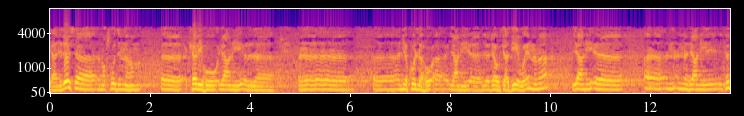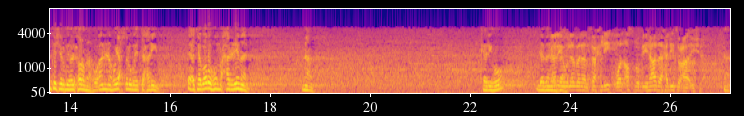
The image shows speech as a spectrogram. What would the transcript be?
يعني ليس المقصود أنهم آه، كرهوا يعني آه، آه، أن يكون له يعني له تأثير وإنما يعني أنه يعني تنتشر به الحرمة وأنه يحصل به التحريم. اعتبروه محرما. نعم. كرهوا لبن كرهوا لبن الفحل والأصل في هذا حديث عائشة. نعم.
